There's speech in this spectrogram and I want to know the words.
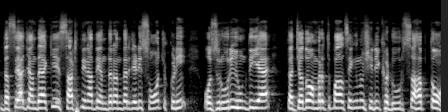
ਦੱਸਿਆ ਜਾਂਦਾ ਹੈ ਕਿ 60 ਦਿਨਾਂ ਦੇ ਅੰਦਰ ਅੰਦਰ ਜਿਹੜੀ ਸਹੁੰ ਚੁੱਕਣੀ, ਉਹ ਜ਼ਰੂਰੀ ਹੁੰਦੀ ਹੈ। ਤਾਂ ਜਦੋਂ ਅੰਮ੍ਰਿਤਪਾਲ ਸਿੰਘ ਨੂੰ ਸ਼੍ਰੀ ਖਡੂਰ ਸਾਹਿਬ ਤੋਂ,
